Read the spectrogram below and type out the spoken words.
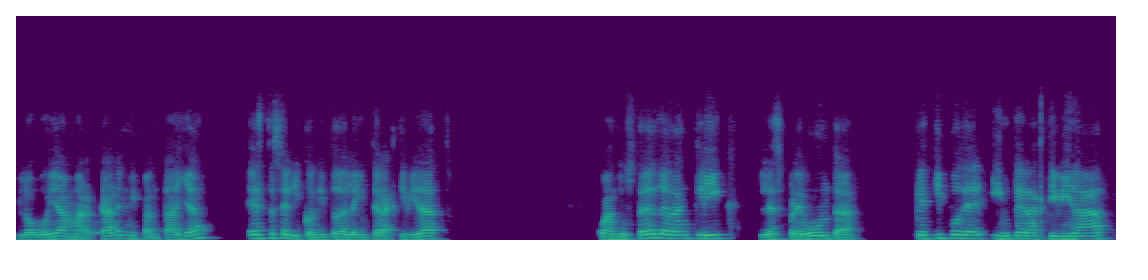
lo voy a marcar en mi pantalla. Este es el iconito de la interactividad. Cuando ustedes le dan clic, les pregunta, ¿qué tipo de interactividad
